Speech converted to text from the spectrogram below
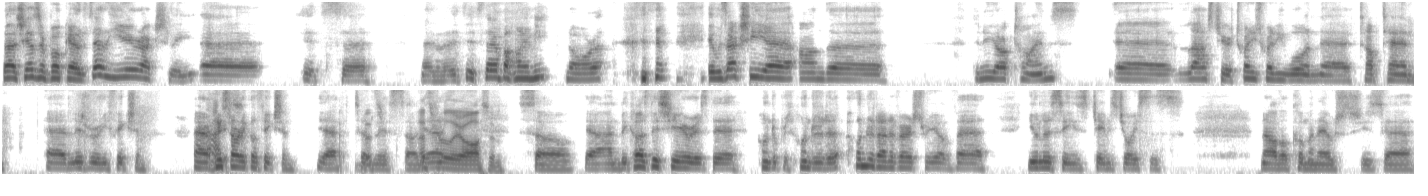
Well, she has her book out. It's out a year actually. Uh, it's uh, it's there behind me, Nora. it was actually uh, on the the New York Times uh, last year, 2021, uh, top 10 uh, literary fiction, uh, nice. historical fiction. Yeah, to that's, list. So, that's yeah. really awesome. So, yeah, and because this year is the 100, 100, 100 anniversary of uh, Ulysses, James Joyce's novel coming out, she's uh,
